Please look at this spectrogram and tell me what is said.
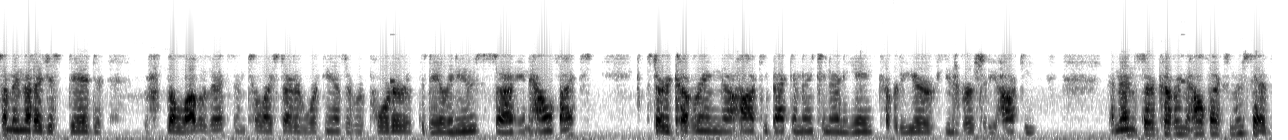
something that I just did for the love of it until I started working as a reporter at the Daily News uh, in Halifax. Started covering uh, hockey back in 1998, covered a year of university hockey, and then started covering the Halifax Mooseheads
